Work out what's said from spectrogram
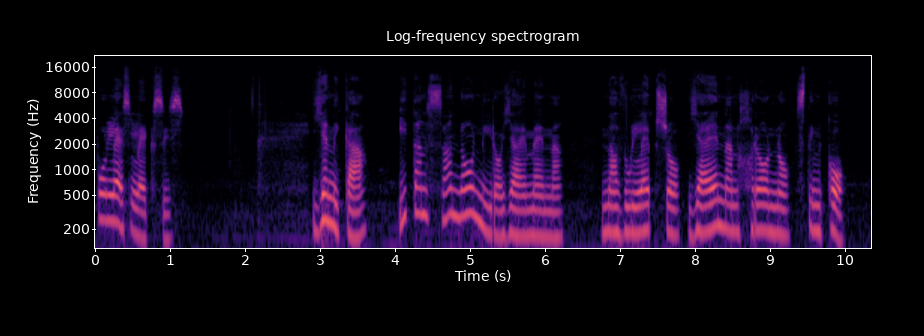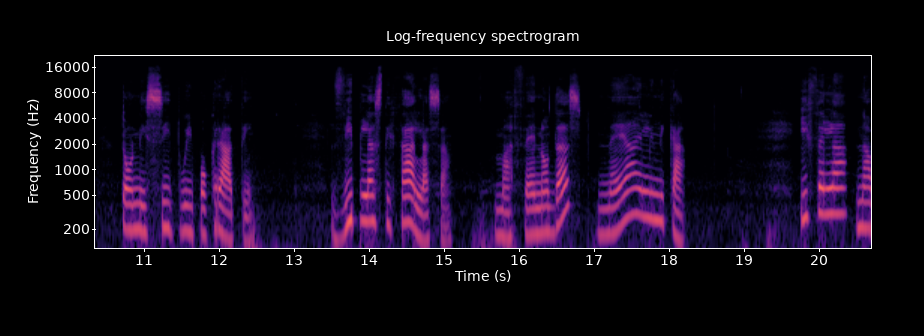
πολλές λέξεις. Γενικά ήταν σαν όνειρο για εμένα να δουλέψω για έναν χρόνο στην ΚΟ, το νησί του Ιπποκράτη, δίπλα στη θάλασσα, μαθαίνοντας νέα ελληνικά. Ήθελα να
